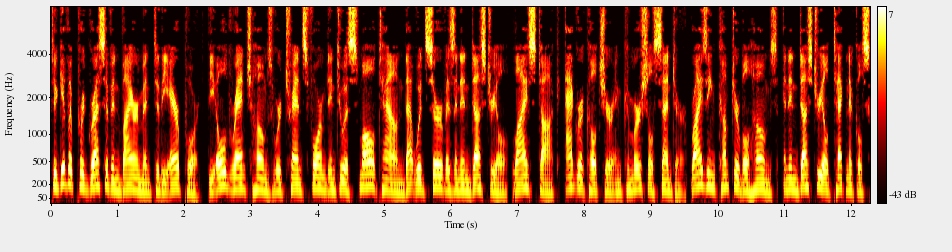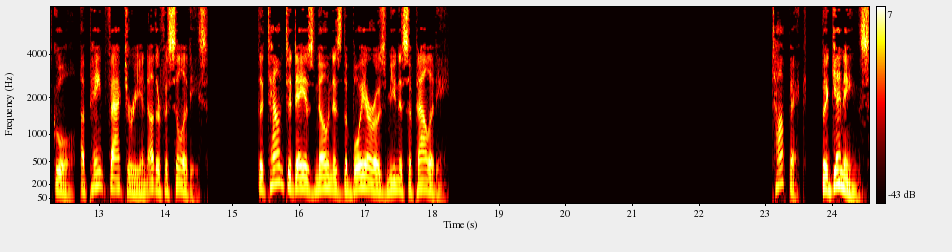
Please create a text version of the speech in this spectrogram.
To give a progressive environment to the airport, the old ranch homes were transformed into a small town that would serve as an industrial, livestock, agriculture and commercial center, rising comfortable homes, an industrial technical school, a paint factory and other facilities. The town today is known as the Boyeros municipality. Beginnings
